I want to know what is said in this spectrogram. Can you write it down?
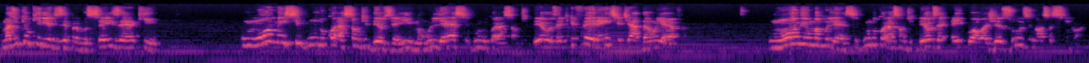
mas o que eu queria dizer para vocês é que um homem segundo o coração de Deus, e aí uma mulher segundo o coração de Deus, é diferente de Adão e Eva. Um homem e uma mulher segundo o coração de Deus é, é igual a Jesus e Nossa Senhora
